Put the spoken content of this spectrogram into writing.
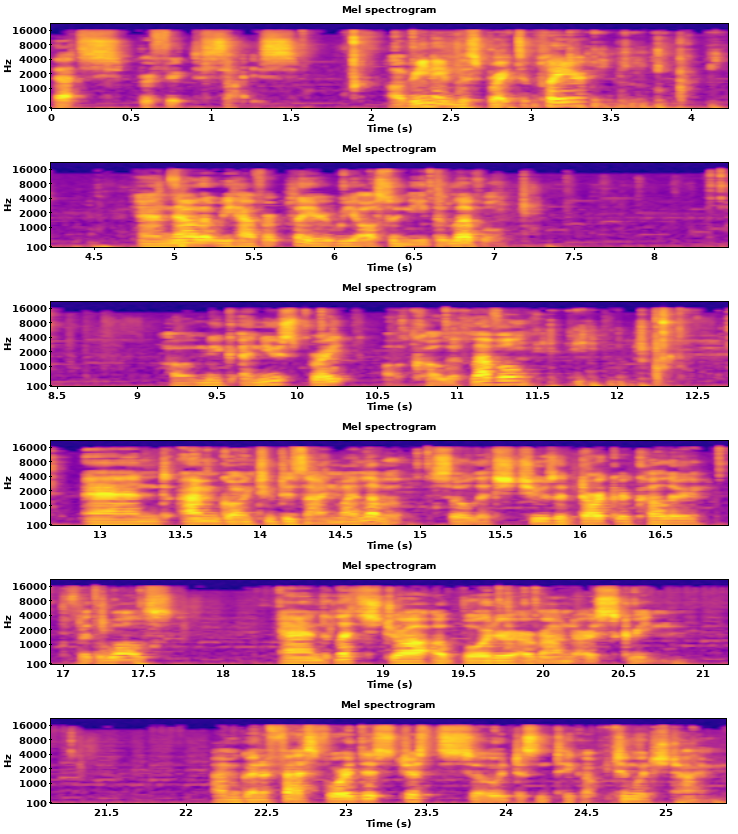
That's perfect size. I'll rename this sprite to player. And now that we have our player, we also need the level. I'll make a new sprite, I'll call it level, and I'm going to design my level. So let's choose a darker color for the walls and let's draw a border around our screen. I'm going to fast forward this just so it doesn't take up too much time.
